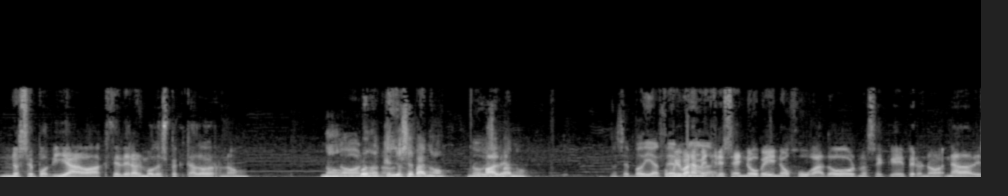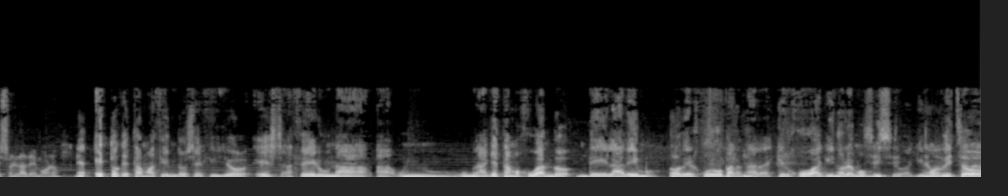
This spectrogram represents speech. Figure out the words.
no se podía acceder al modo espectador, ¿no? No, No, bueno, no, que no. yo sepa no. Que No. yo Vale. sepa no. No se podía hacer Como iban a meter ese noveno jugador, no sé qué, pero no nada de eso en la demo, ¿no? Mira, Esto que estamos haciendo Sergio y yo es hacer una, un- una que estamos jugando de la demo, no del juego para nada. Es que el juego aquí no lo hemos Sí, visto. sí, Aquí no hemos, hemos visto.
